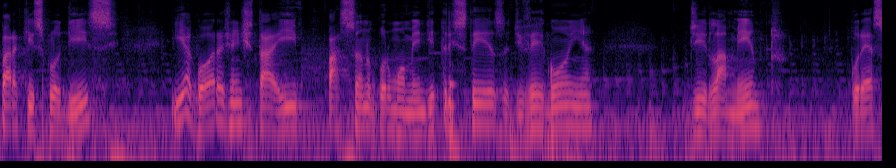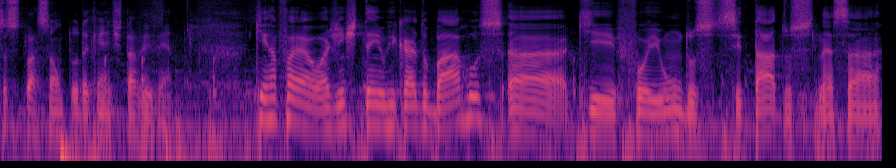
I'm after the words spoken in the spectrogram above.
para que explodisse e agora a gente está aí passando por um momento de tristeza, de vergonha, de lamento por essa situação toda que a gente está vivendo. Aqui, Rafael, a gente tem o Ricardo Barros, uh, que foi um dos citados nessa,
